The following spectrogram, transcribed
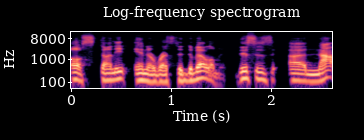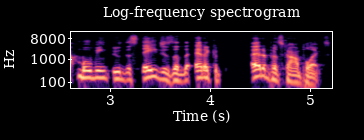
of stunted and arrested development. This is uh, not moving through the stages of the Oedip- Oedipus complex.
